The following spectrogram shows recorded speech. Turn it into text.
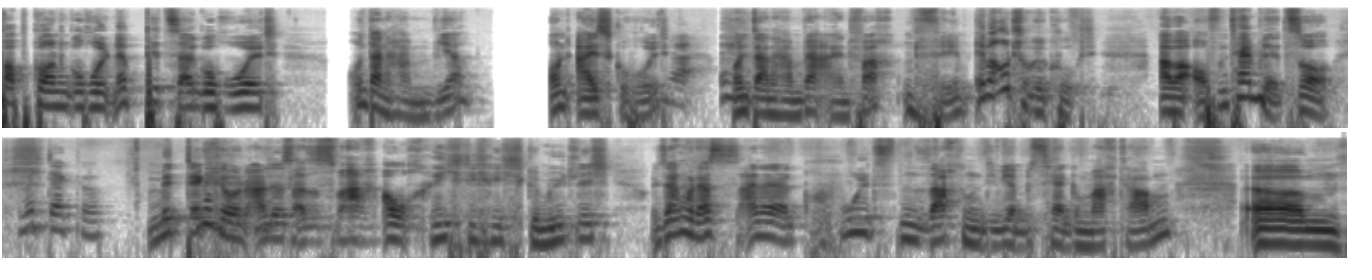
Popcorn geholt, eine Pizza geholt und dann haben wir und Eis geholt ja. und dann haben wir einfach einen Film im Auto geguckt, aber auf dem Tablet, so. Mit Decke. Mit Decke und alles, also es war auch richtig, richtig gemütlich ich sage mal, das ist eine der coolsten Sachen, die wir bisher gemacht haben. Ähm,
